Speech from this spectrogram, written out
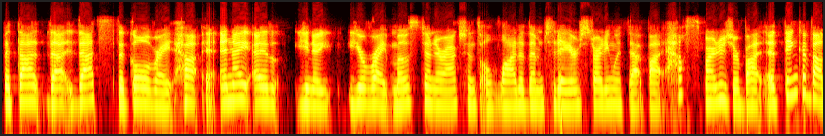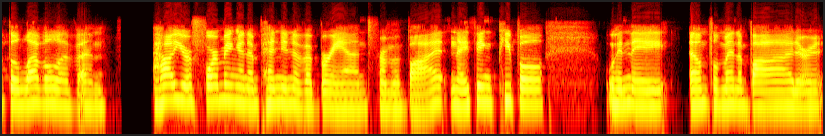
but that that that's the goal right? How, and I, I you know you're right. Most interactions a lot of them today are starting with that bot. How smart is your bot? Uh, think about the level of um, how you're forming an opinion of a brand from a bot. And i think people when they implement a bot or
